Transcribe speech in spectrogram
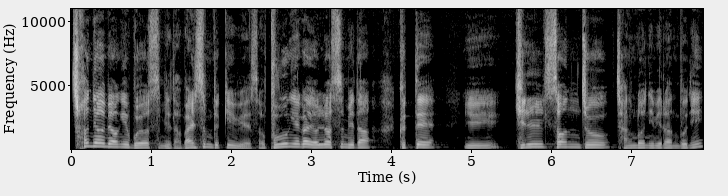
천여 명이 모였습니다. 말씀 듣기 위해서 부흥회가 열렸습니다. 그때 이 길선주 장로님이라는 분이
